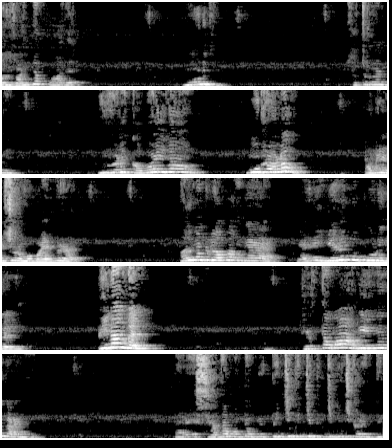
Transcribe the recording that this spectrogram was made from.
ஒரு வந்த பாதை மூடுது. சத்துருகன் இவர்களுக்கு கபடி தான் மூடுறாளோ? அப்படின்னு நினச்சி ரொம்ப பயப்படுறாரு. அது மட்டும் இல்லாமல் அங்கே நிறைய எலும்பு கூடுகள் பிணங்கள் சுத்தமாக அங்கே இங்கும் கிடக்குது. நிறைய சதை மட்டும் அப்படியே பிஞ்சு பிஞ்சு பிஞ்சு பிஞ்சு கிடக்குது.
